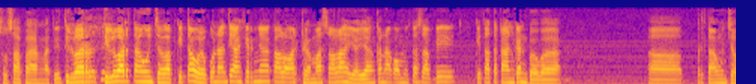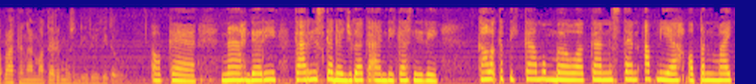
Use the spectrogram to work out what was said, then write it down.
susah banget. Itu di luar di luar tanggung jawab kita. Walaupun nanti akhirnya kalau ada masalah ya yang kena komunitas tapi kita tekankan bahwa eh, bertanggung jawablah dengan materimu sendiri gitu Oke. Nah, dari Kak Rizka dan juga Kak Andika sendiri, kalau ketika membawakan stand up nih ya, open mic,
